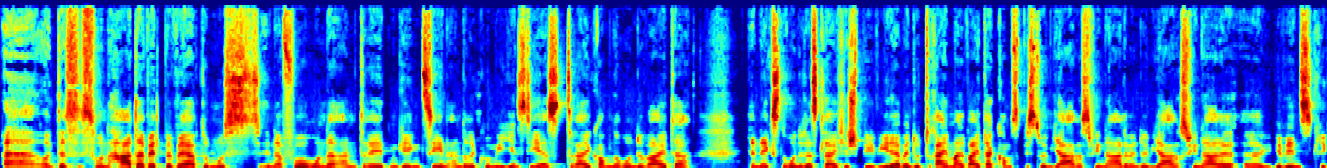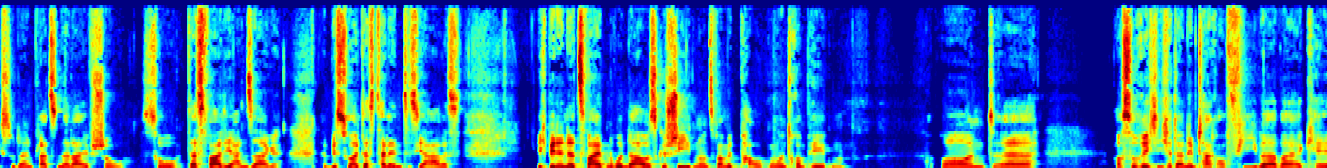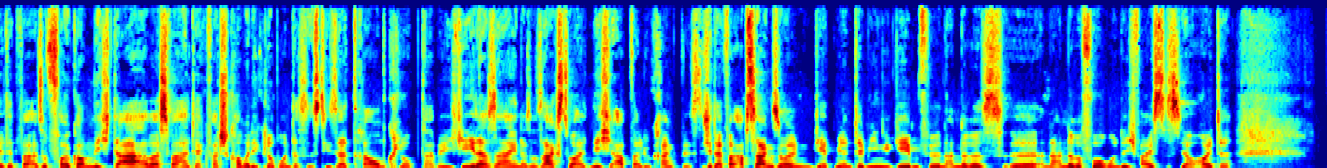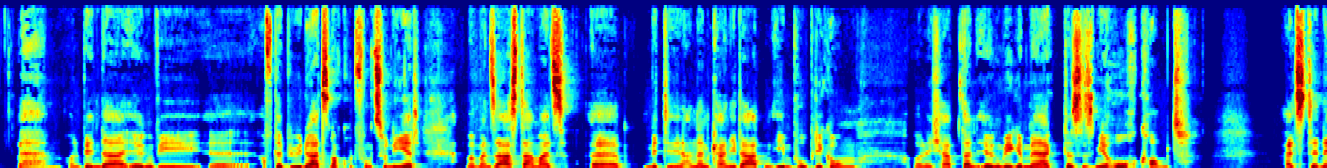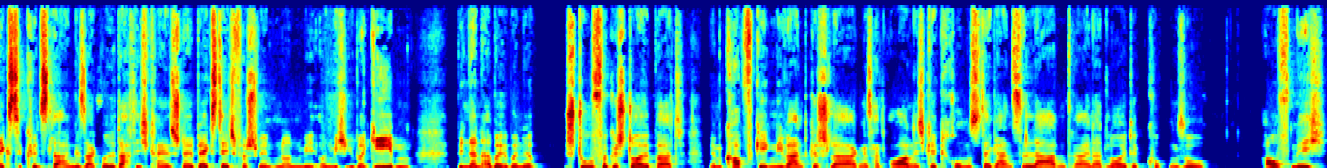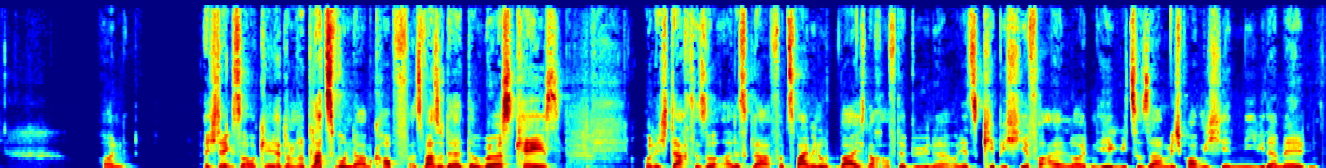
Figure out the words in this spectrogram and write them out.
Äh, und das ist so ein harter Wettbewerb. Du musst in der Vorrunde antreten gegen zehn andere Comedians. Die ersten drei kommen eine Runde weiter. Der nächsten Runde das gleiche Spiel wieder. Wenn du dreimal weiterkommst, bist du im Jahresfinale. Wenn du im Jahresfinale äh, gewinnst, kriegst du deinen Platz in der Live-Show. So, das war die Ansage. Dann bist du halt das Talent des Jahres. Ich bin in der zweiten Runde ausgeschieden und zwar mit Pauken und Trompeten. Und äh, auch so richtig, ich hatte an dem Tag auch Fieber, war erkältet, war also vollkommen nicht da, aber es war halt der Quatsch Comedy Club und das ist dieser Traumclub, da will jeder sein. Also sagst du halt nicht ab, weil du krank bist. Ich hätte einfach absagen sollen, die hätten mir einen Termin gegeben für ein anderes, äh, eine andere Vorrunde. Ich weiß das ja heute. Ähm, und bin da irgendwie äh, auf der Bühne, hat es noch gut funktioniert, aber man saß damals äh, mit den anderen Kandidaten im Publikum und ich habe dann irgendwie gemerkt, dass es mir hochkommt als der nächste Künstler angesagt wurde, dachte ich, kann jetzt schnell Backstage verschwinden und, und mich übergeben. Bin dann aber über eine Stufe gestolpert, mit dem Kopf gegen die Wand geschlagen. Es hat ordentlich gekrumst. Der ganze Laden, 300 Leute gucken so auf mich. Und ich denke so, okay, ich hatte noch eine Platzwunde am Kopf. Es war so der, der Worst Case. Und ich dachte so, alles klar, vor zwei Minuten war ich noch auf der Bühne und jetzt kippe ich hier vor allen Leuten irgendwie zusammen. Ich brauche mich hier nie wieder melden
